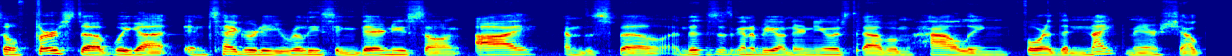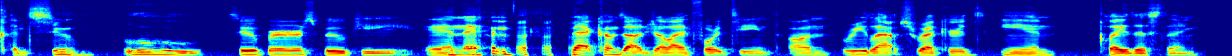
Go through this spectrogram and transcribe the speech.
So first up, we got Integrity releasing their new song "I Am the Spell," and this is gonna be on their newest album, "Howling." For the nightmare shall consume. Ooh, super spooky. And then that comes out July 14th on Relapse Records. Ian, play this thing.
